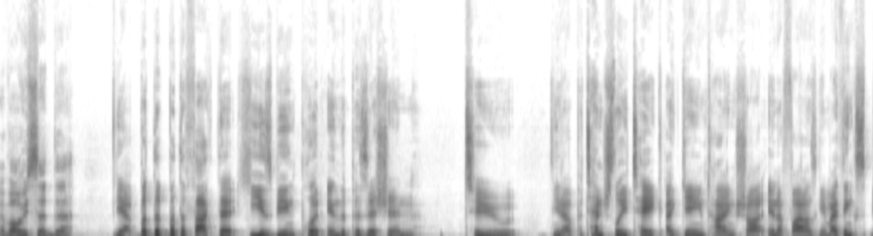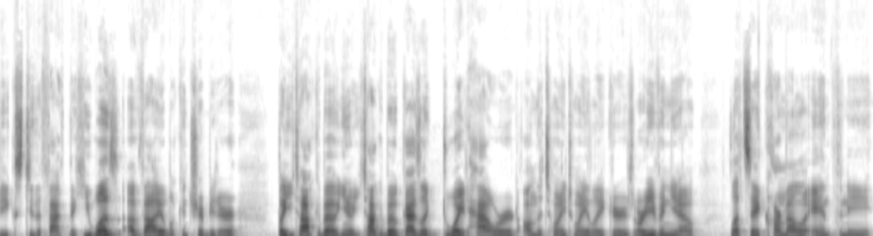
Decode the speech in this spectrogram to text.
I've always said that. yeah, but the but the fact that he is being put in the position to you know potentially take a game tying shot in a finals game, I think speaks to the fact that he was a valuable contributor. But you talk about you know you talk about guys like Dwight Howard on the 2020 Lakers, or even you know let's say Carmelo Anthony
